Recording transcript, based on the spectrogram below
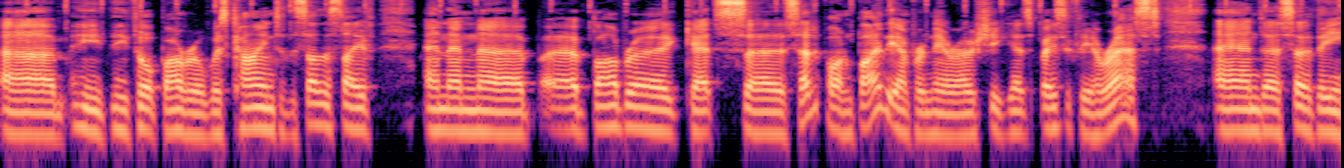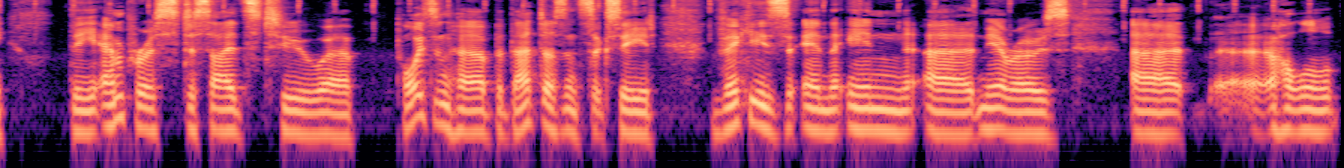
Uh, he, he thought Barbara was kind to this other slave, and then uh, uh, Barbara gets uh, set upon by the Emperor Nero. She gets basically harassed, and uh, so the the Empress decides to uh, poison her, but that doesn't succeed. Vicky's in in Nero's uh, whole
